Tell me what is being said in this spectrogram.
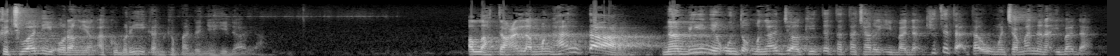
Kecuali orang yang aku berikan kepadanya hidayah. Allah Ta'ala menghantar nabinya untuk mengajar kita tata cara ibadat. Kita tak tahu macam mana nak ibadat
